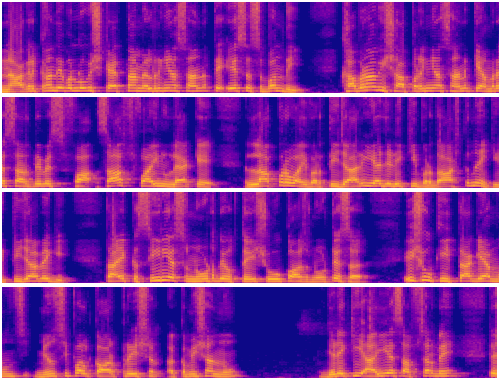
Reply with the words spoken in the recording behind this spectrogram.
ਨਾਗਰਿਕਾਂ ਦੇ ਵੱਲੋਂ ਵੀ ਸ਼ਿਕਾਇਤਾਂ ਮਿਲ ਰਹੀਆਂ ਸਨ ਤੇ ਇਸ ਸੰਬੰਧੀ ਖਬਰਾਂ ਵੀ ਛਪ ਰਹੀਆਂ ਸਨ ਕਿ ਅੰਮ੍ਰਿਤਸਰ ਦੇ ਵਿੱਚ ਸਫਾ- ਸਾਫ਼ ਸਫ਼ਾਈ ਨੂੰ ਲੈ ਕੇ ਲਾਪਰਵਾਹੀ ਵਰਤੀ ਜਾ ਰਹੀ ਹੈ, ਜਿਹੜੀ ਕਿ ਬਰਦਾਸ਼ਤ ਨਹੀਂ ਕੀਤੀ ਜਾਵੇਗੀ। ਤਾਂ ਇੱਕ ਸੀਰੀਅਸ ਨੋਟ ਦੇ ਉੱਤੇ ਸ਼ੋ ਕਾਜ਼ ਨੋਟਿਸ ਇਸ਼ੂ ਕੀਤਾ ਗਿਆ। ਮਿਊਨਿਸਪਲ ਕਾਰਪੋਰੇਸ਼ਨ ਕਮਿਸ਼ਨ ਨੂੰ ਜਿਹੜੇ ਕਿ ਆਈਐਸ ਅਫਸਰ ਨੇ ਤੇ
